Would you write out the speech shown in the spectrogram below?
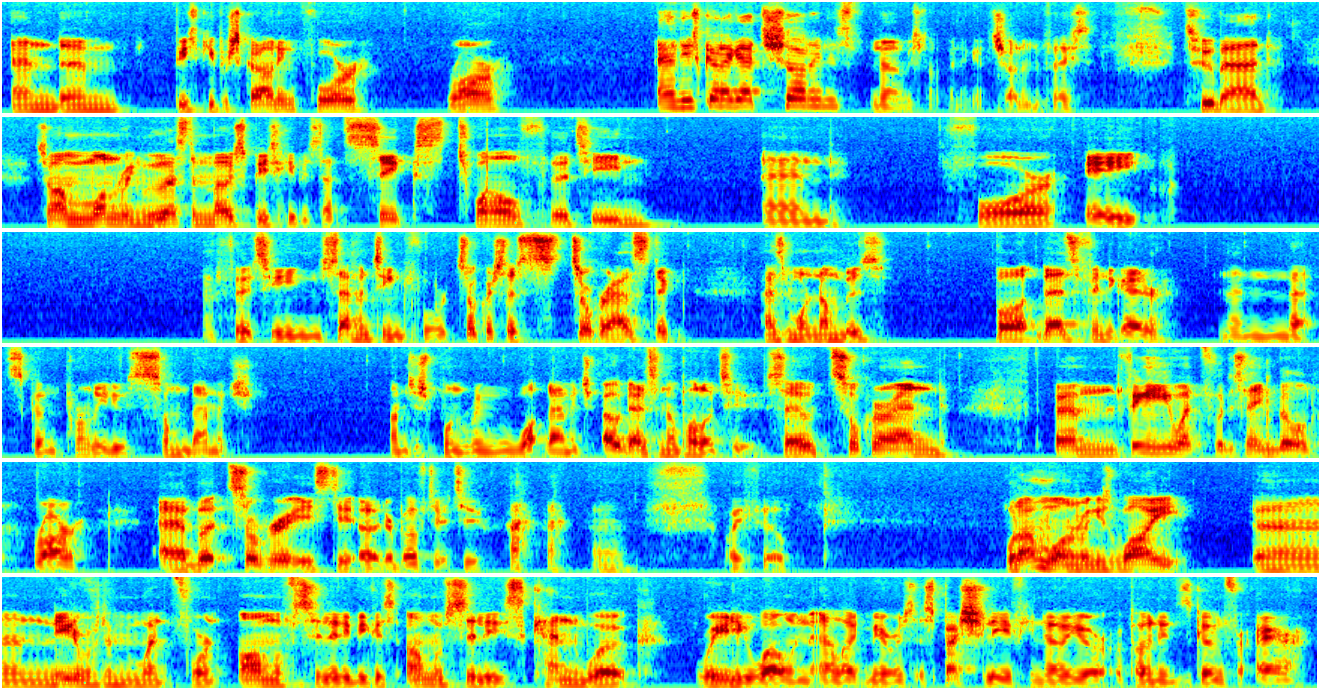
and um, Peacekeeper scouting for Rar. And he's gonna get shot in his. No, he's not gonna get shot in the face. Too bad. So I'm wondering who has the most Peacekeepers? That's 6, 12, 13, and 4, 8, and 13, 17 for Zokker. So Zokker has, the, has more numbers. But there's a Vindicator, and that's going to probably do some damage. I'm just wondering what damage. Oh, there's an Apollo too. So Zokker and um, Thingy went for the same build. Rar. Uh, but Zokker is still. Oh, they're both there too. I feel. What I'm wondering is why uh, neither of them went for an armor facility because armor facilities can work really well in allied mirrors, especially if you know your opponent is going for air.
